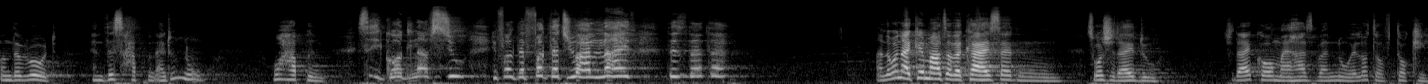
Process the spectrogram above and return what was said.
on the road, and this happened. I don't know what happened. Say, God loves you. In fact, the fact that you are alive, this, that, that. And then when I came out of the car, I said, mm, So what should I do? Should I call my husband? No, a lot of talking.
